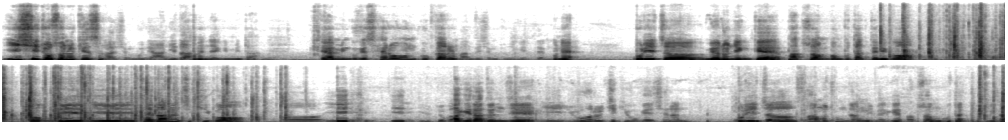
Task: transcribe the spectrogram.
이시조선을 계승하신 분이 아니다 하는 얘기입니다. 대한민국의 새로운 국가를 만드신 분이기 때문에 우리 저 면우님께 박수 한번 부탁드리고 또 우리 이 대단을 지키고 어, 이, 이 일조각이라든지 이 유허를 지키고 계시는 우리 저 사무총장님에게 박수 한번 부탁드립니다.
